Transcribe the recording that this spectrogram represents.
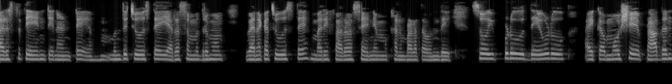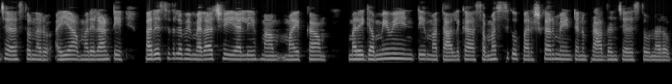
పరిస్థితి ఏంటినంటే ముందు చూస్తే ఎర్ర సముద్రము వెనక చూస్తే మరి ఫరో సైన్యం కనబడతా ఉంది. సో ఇప్పుడు దేవుడు ఆ యొక్క మోషే ప్రార్థన చేస్తున్నారు. అయ్యా మరి ఇలాంటి పరిస్థితుల్లో మేము ఎలా చేయాలి? మా మా యొక్క మరి గమ్యం ఏంటి? మా తాలూకా సమస్యకు పరిష్కారం ఏంటని ప్రార్థన చేస్తున్నారు.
